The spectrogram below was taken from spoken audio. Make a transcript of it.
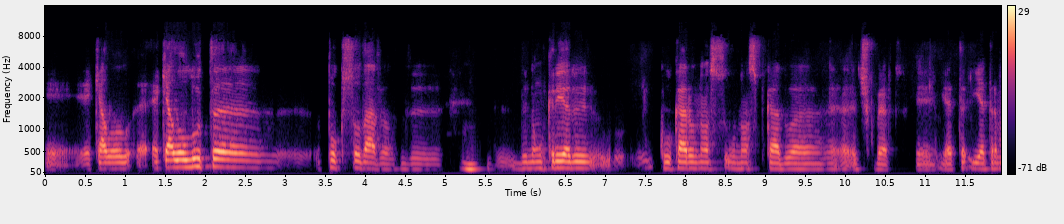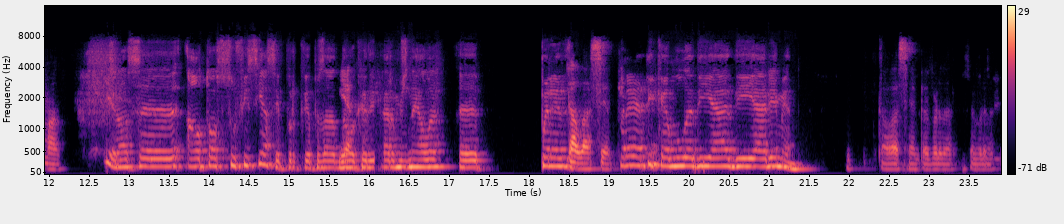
é, é aquela, aquela luta pouco saudável de, de não querer colocar o nosso, o nosso pecado a, a, descoberto. É, é, e é tramado. E a nossa autossuficiência, porque apesar de yeah. não acreditarmos nela, uh, lá sempre. praticamos-la dia, diariamente. Está lá sempre, é verdade, é verdade.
